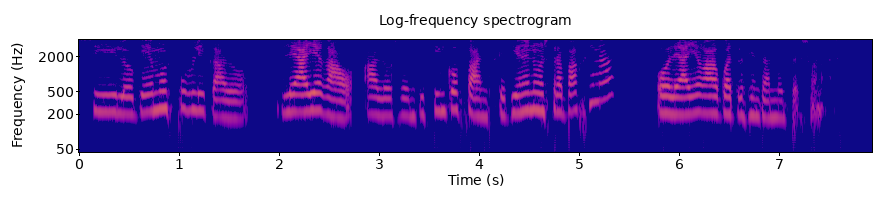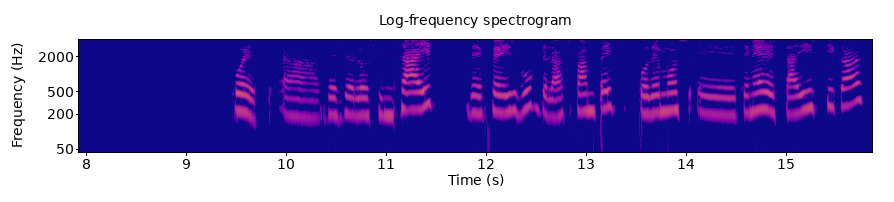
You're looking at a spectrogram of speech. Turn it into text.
si lo que hemos publicado le ha llegado a los 25 fans que tiene nuestra página o le ha llegado a 400.000 personas? Pues ah, desde los insights de Facebook, de las fanpages, podemos eh, tener estadísticas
